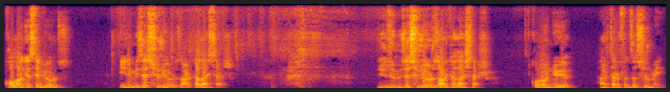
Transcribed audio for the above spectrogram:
kolonya seviyoruz. Elimize sürüyoruz arkadaşlar. Yüzümüze sürüyoruz arkadaşlar. Kolonyayı her tarafınıza sürmeyin.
